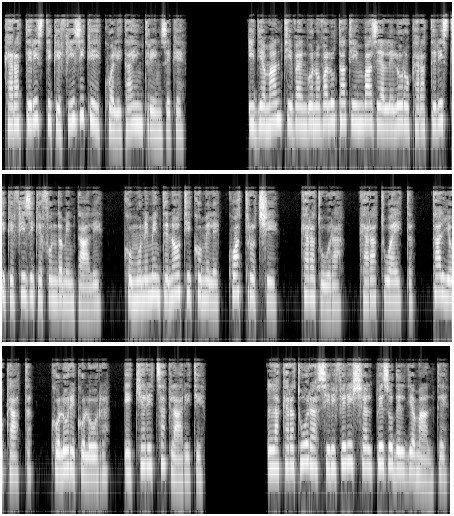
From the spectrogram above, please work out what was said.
Caratteristiche fisiche e qualità intrinseche. I diamanti vengono valutati in base alle loro caratteristiche fisiche fondamentali, comunemente noti come le 4C, caratura, carat weight, taglio cat, colore color, e chiarezza clarity. La caratura si riferisce al peso del diamante,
